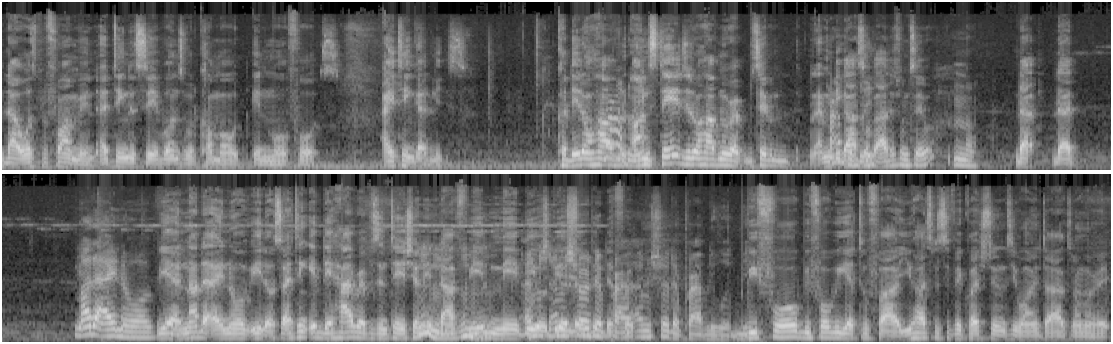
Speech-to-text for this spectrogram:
that was performing, I think the Sabons would come out in more force. I think at least. Because they don't have, Probably. on stage, they don't have no rep. Saba, I mean, they got soca artists from Saba? No. That, that, Not that I know of. yeah, not that I know of either. So I think if they had representation in that field, maybe I'm, it would I'm be a sure little they bit pro- different. I'm sure there probably would be. Before before we get too far, you had specific questions you wanted to ask, Rama, right?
